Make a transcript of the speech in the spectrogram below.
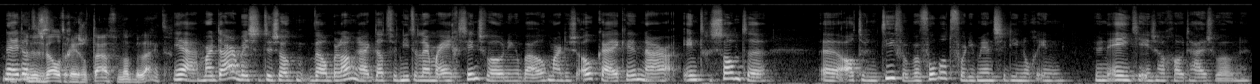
Nee, dat is wel het resultaat van dat beleid. Ja, maar daarom is het dus ook wel belangrijk dat we niet alleen maar eengezinswoningen bouwen, maar dus ook kijken naar interessante uh, alternatieven. Bijvoorbeeld voor die mensen die nog in hun eentje in zo'n groot huis wonen.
